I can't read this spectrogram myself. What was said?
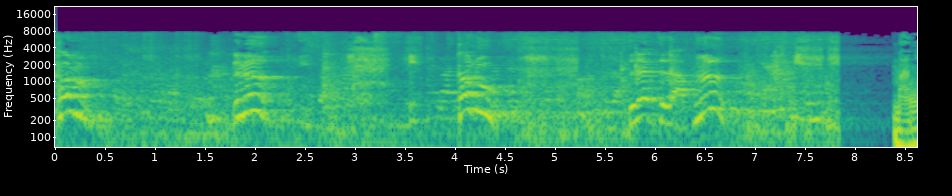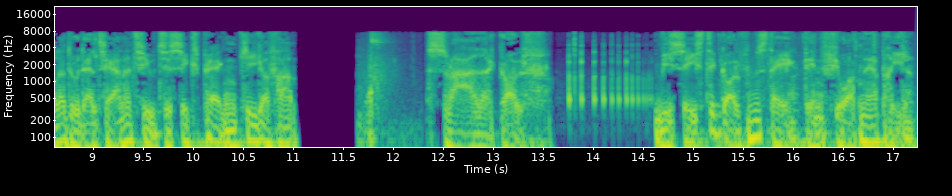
Kom nu! Bliv ved! Kom nu! Det er det der. Bliv ved! Mangler du et alternativ til sixpacken kigger frem? Svaret er golf. Vi ses til golfens dag den 14. april.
